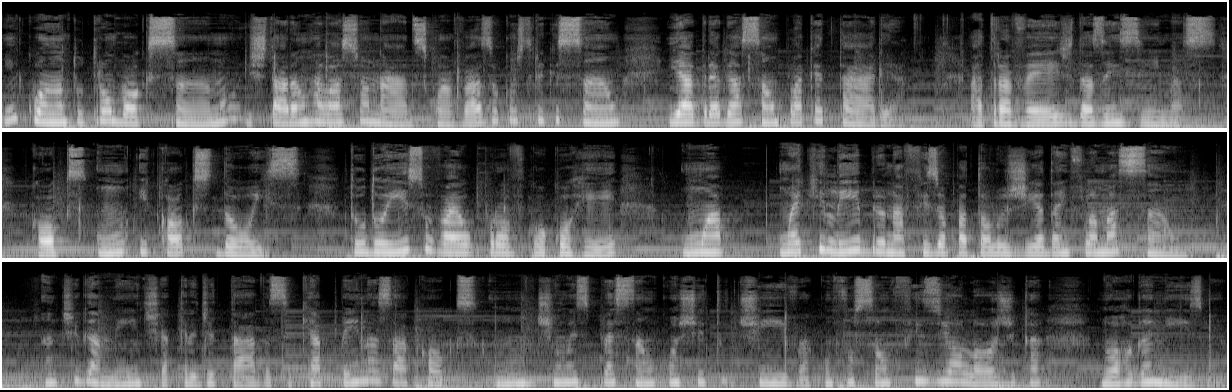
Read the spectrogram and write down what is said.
enquanto o tromboxano estarão relacionados com a vasoconstricção e a agregação plaquetária através das enzimas COX-1 e COX-2. Tudo isso vai ocorrer uma, um equilíbrio na fisiopatologia da inflamação. Antigamente, acreditava-se que apenas a COX-1 tinha uma expressão constitutiva, com função fisiológica no organismo.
